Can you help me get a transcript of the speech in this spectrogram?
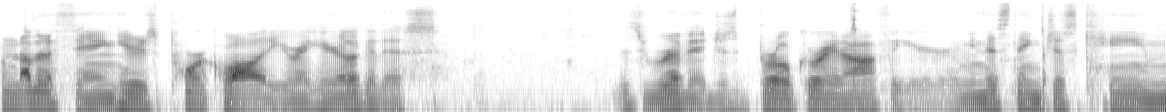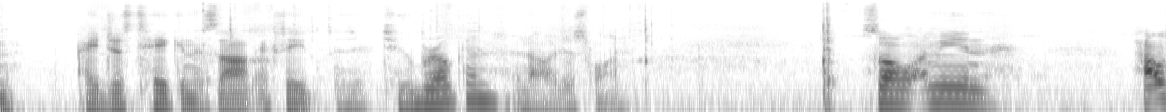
another thing, here's poor quality right here. Look at this. This rivet just broke right off of here. I mean, this thing just came, I had just taken this off. Actually, is there two broken? No, just one. So, I mean, how,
